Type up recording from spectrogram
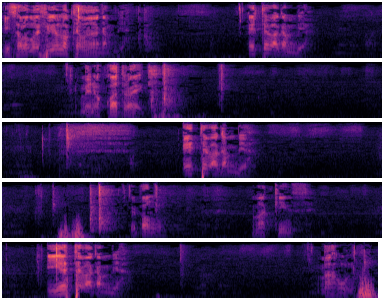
Y solo me fío en los que van a cambiar. Este va a cambiar. Menos 4x. Este va a cambiar. ¿Qué pongo? Más 15. Y este va a cambiar. Más 1.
